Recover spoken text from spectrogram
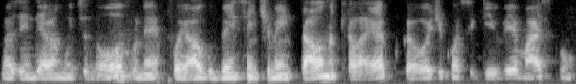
mas ainda era muito novo, né? Foi algo bem sentimental naquela época. Hoje consegui ver mais com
